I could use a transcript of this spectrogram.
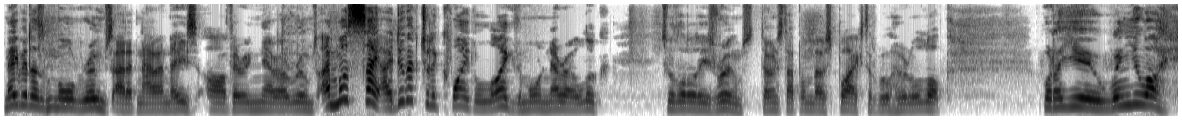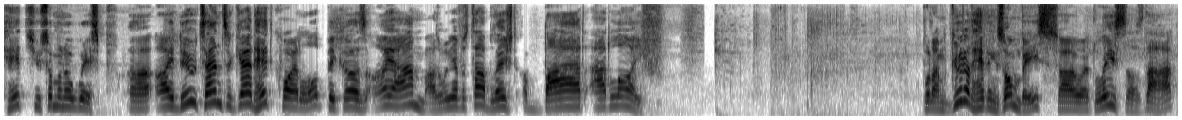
Maybe there's more rooms added now and these are very narrow rooms. I must say, I do actually quite like the more narrow look to a lot of these rooms. Don't step on those spikes, that will hurt a lot. What are you? When you are hit, you summon a wisp. Uh, I do tend to get hit quite a lot because I am, as we have established, bad at life. But I'm good at hitting zombies, so at least there's that.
